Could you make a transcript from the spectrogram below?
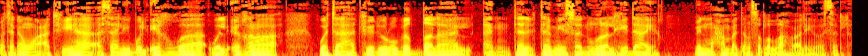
وتنوعت فيها أساليب الإغواء والإغراء وتاهت في دروب الضلال أن تلتمس نور الهداية من محمد صلى الله عليه وسلم.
